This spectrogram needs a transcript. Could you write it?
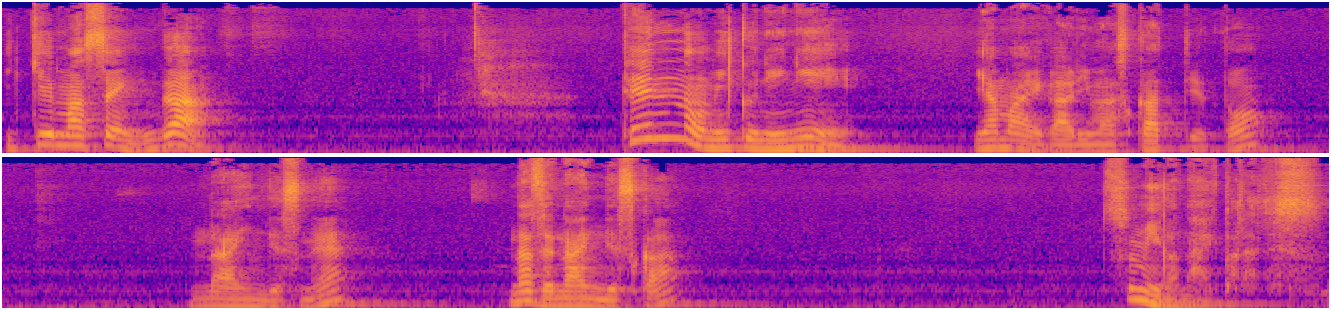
いけませんが天の御国に病がありますかっていうとないんですね。なぜないんですか？罪がないからです。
